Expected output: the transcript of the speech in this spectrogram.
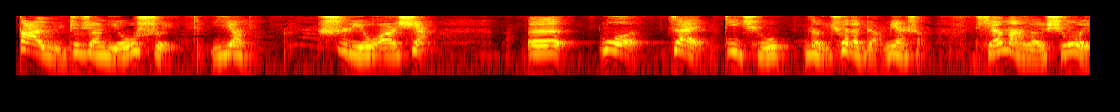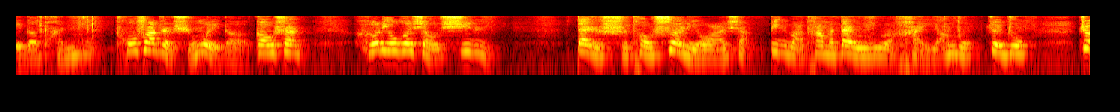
大雨就像流水一样顺流而下，呃，落在地球冷却的表面上，填满了雄伟的盆地，冲刷着雄伟的高山，河流和小溪里带着石头顺流而下，并把它们带入了海洋中，最终，这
